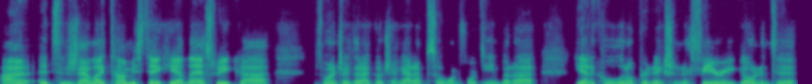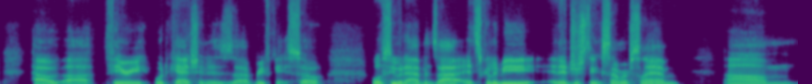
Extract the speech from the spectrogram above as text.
Uh, it's interesting. I like Tommy's take he had last week. Uh, if you want to check that out, go check out episode 114. But uh, he had a cool little prediction or theory going into how uh, Theory would cash in his uh, briefcase. So we'll see what happens. Uh, it's going to be an interesting SummerSlam. Um,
